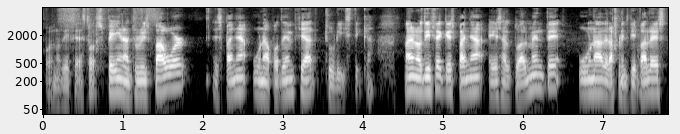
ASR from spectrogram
pues nos dice esto, Spain a Tourist Power, España una potencia turística. ¿Vale? Nos dice que España es actualmente una de las principales,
